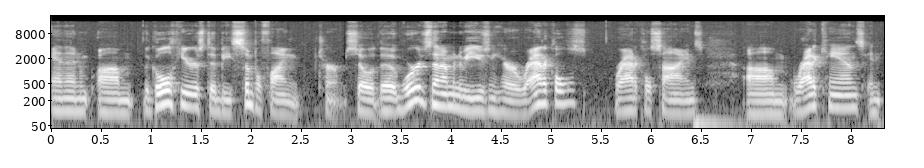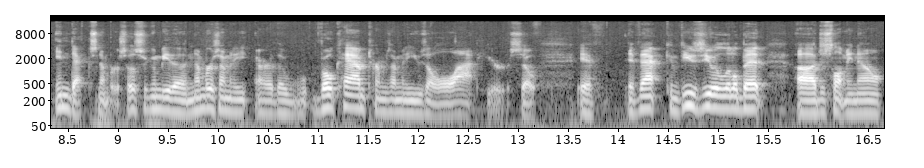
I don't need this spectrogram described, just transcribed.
And then um, the goal here is to be simplifying terms. So the words that I'm going to be using here are radicals, radical signs, um, radicands, and index numbers. Those are going to be the numbers I'm going to, or the vocab terms I'm going to use a lot here. So if if that confuses you a little bit, uh, just let me know,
